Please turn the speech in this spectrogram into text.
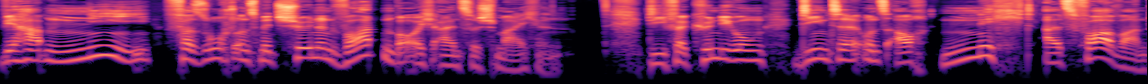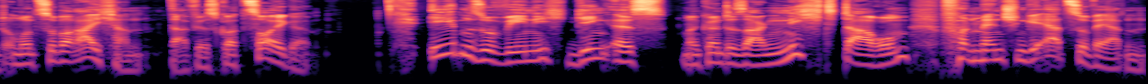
wir haben nie versucht, uns mit schönen Worten bei euch einzuschmeicheln. Die Verkündigung diente uns auch nicht als Vorwand, um uns zu bereichern. Dafür ist Gott Zeuge. Ebenso wenig ging es, man könnte sagen, nicht darum, von Menschen geehrt zu werden,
